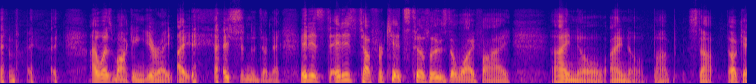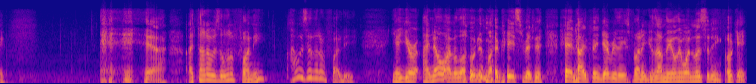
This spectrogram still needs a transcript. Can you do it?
I was mocking. You're right. I I shouldn't have done that. It is it is tough for kids to lose the Wi-Fi. I know. I know. Bob, stop. Okay. yeah. I thought it was a little funny. I was a little funny. Yeah, you're I know I'm alone in my basement and I think everything's funny because I'm the only one listening. Okay.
